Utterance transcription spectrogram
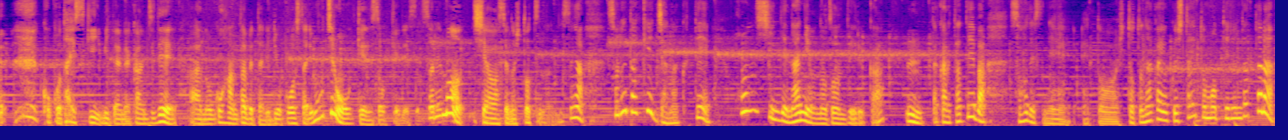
ここ大好きみたいな感じで、あの、ご飯食べたり旅行したり、もちろん OK です、OK です。それも幸せの一つなんですが、それだけじゃなくて、本心で何を望んでいるか？うん。だから例えば、そうですね、えっと、人と仲良くしたいと思ってるんだったら、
